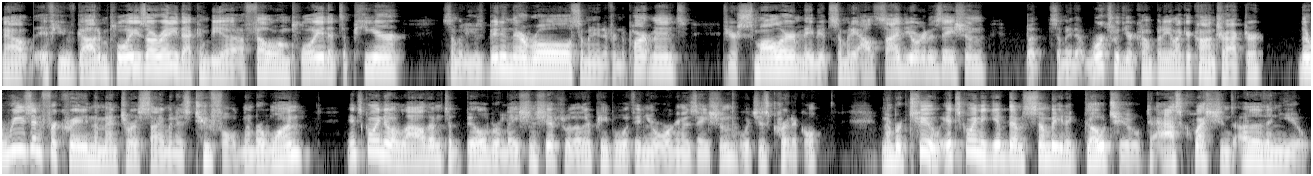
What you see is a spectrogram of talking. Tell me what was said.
Now, if you've got employees already, that can be a, fellow employee that's a peer, somebody who's been in their role, somebody in a different department. If you're smaller, maybe it's somebody outside the organization, but somebody that works with your company, like a contractor. The reason for creating the mentor assignment is twofold. Number one, it's going to allow them to build relationships with other people within your organization, which is critical. Number two, it's going to give them somebody to go to to ask questions other than you.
